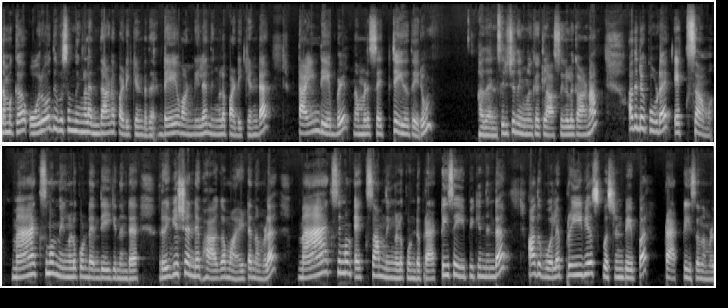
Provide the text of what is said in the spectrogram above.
നമുക്ക് ഓരോ ദിവസം നിങ്ങൾ എന്താണ് പഠിക്കേണ്ടത്? ഡേ വണ്ണിൽ നിങ്ങൾ പഠിക്കേണ്ട ടൈം ടേബിൾ നമ്മൾ സെറ്റ് ചെയ്ത് തരും. അതനുസരിച്ച് നിങ്ങൾക്ക് ക്ലാസ്സുകൾ കാണാം. അതിന്റെ കൂടെ എക്സാം മാക്സിമം നിങ്ങളെ കൊണ്ട് എന്ത് ചെയ്യിക്കുന്നുണ്ട്? റിവിഷന്റെ ഭാഗമായിട്ട് നമ്മൾ മാക്സിമം എക്സാം നിങ്ങൾ കൊണ്ട് പ്രാക്ടീസ് ചെയ്യിപ്പിക്കുന്നുണ്ട്. അതുപോലെ പ്രീവിയസ് ക്വസ്റ്റ്യൻ പേപ്പർ പ്രാക്ടീസ് നമ്മൾ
